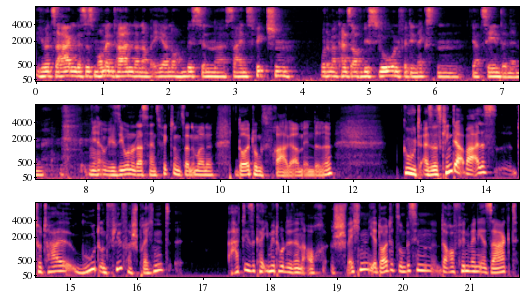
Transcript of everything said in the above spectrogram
Ich würde sagen, das ist momentan dann aber eher noch ein bisschen äh, Science Fiction oder man kann es auch Vision für die nächsten Jahrzehnte nennen. Ja, Vision oder Science Fiction ist dann immer eine Deutungsfrage am Ende. Ne? Gut, also das klingt ja aber alles total gut und vielversprechend. Hat diese KI-Methode denn auch Schwächen? Ihr deutet so ein bisschen darauf hin, wenn ihr sagt,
